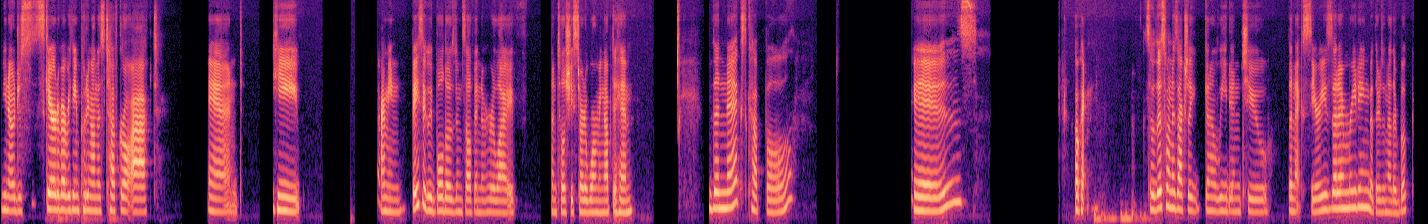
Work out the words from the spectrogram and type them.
you know just scared of everything putting on this tough girl act and he i mean basically bulldozed himself into her life until she started warming up to him. The next couple is okay. So this one is actually going to lead into the next series that I'm reading, but there's another book.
